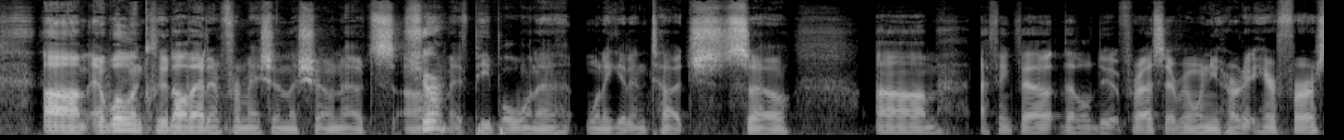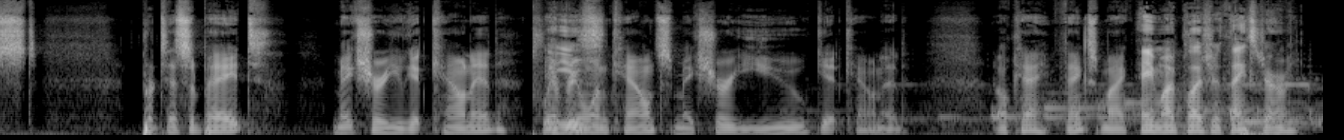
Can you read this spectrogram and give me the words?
um, and we'll include all that information in the show notes um, sure. if people want to want to get in touch. So. Um, I think that that'll do it for us. Everyone, you heard it here first. Participate. Make sure you get counted. Please. Everyone counts. Make sure you get counted. Okay. Thanks, Mike. Hey, my pleasure. Thanks, Jeremy.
